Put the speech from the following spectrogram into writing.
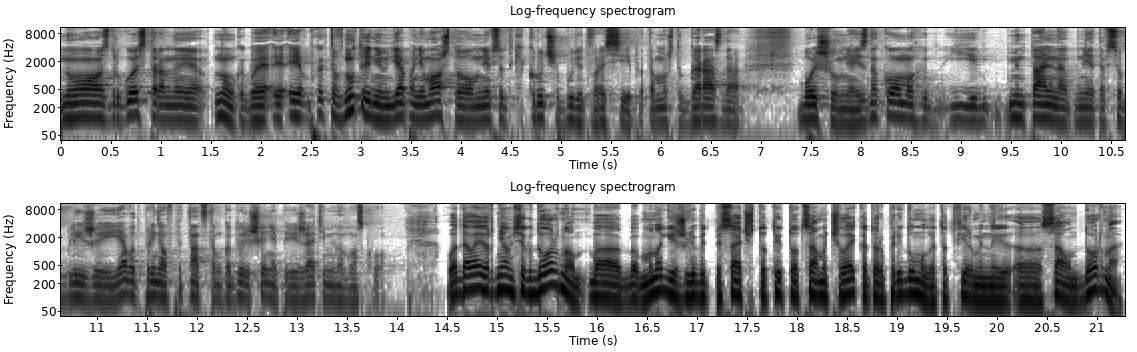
Но с другой стороны, ну, как бы я, я как-то внутренним я понимал, что мне все-таки круче будет в России, потому что гораздо больше у меня и знакомых, и ментально мне это все ближе. И я вот принял в 2015 году решение переезжать именно в Москву. Вот давай вернемся к Дорну. Многие же любят писать, что ты тот самый человек, который придумал этот фирменный э, саунд Дорна.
